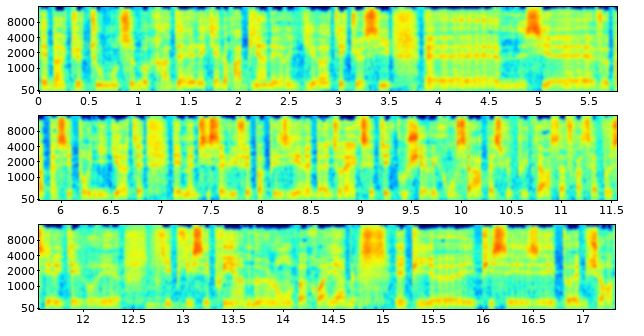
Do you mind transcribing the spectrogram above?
eh ben, que tout le monde se moquera d'elle et qu'elle aura bien l'air idiote et que si euh, si elle veut pas passer pour une idiote et même si ça lui fait pas plaisir, et eh ben elle devrait accepter de coucher avec Ronsard parce que plus tard ça fera sa postérité. Vous voyez, le type qui s'est pris un melon pas croyable et puis euh, et puis ces poèmes genre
